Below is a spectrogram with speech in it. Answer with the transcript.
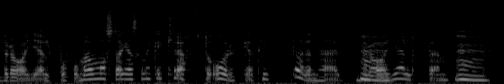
bra hjälp att få. Men man måste ha ganska mycket kraft och orka att hitta den här bra mm. hjälpen. Mm.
